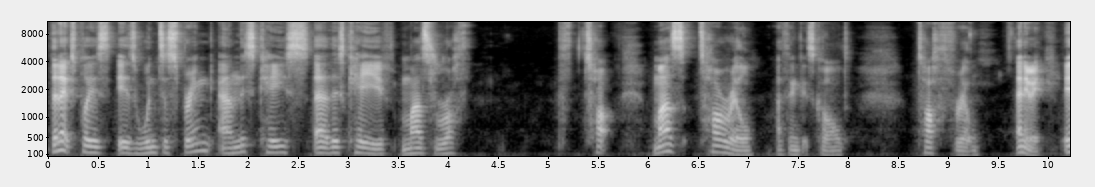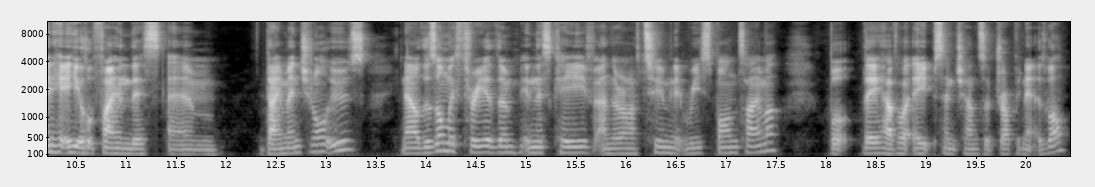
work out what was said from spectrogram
The next place is Winterspring, and this case, uh, this cave, Mazroth, to, Toril, I think it's called, Tothril. Anyway, in here you'll find this um, dimensional ooze. Now, there's only three of them in this cave, and they're on a two-minute respawn timer, but they have an 8% chance of dropping it as well.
